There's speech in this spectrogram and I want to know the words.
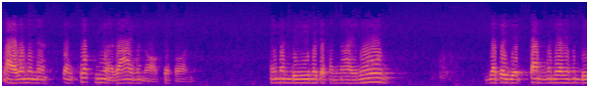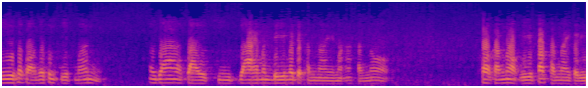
เก่ามันนั่นนะต้องควักเนื้อร้ายมันออกซะก่อน ให้มันดีมันจะข้างในนู้นอย่าไปเหยียดกั้นมันเลยให้มันดีซะก่อนอย่าเพิ่งจิตมัน เอายาใส่ฉีดยาให้มันดีมันจะข้างในมาหาข้างนอกพอข้างนอกดีปั๊บข้างในก็ดี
